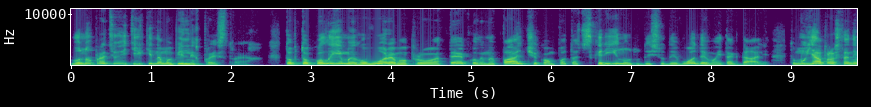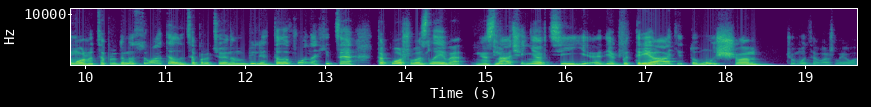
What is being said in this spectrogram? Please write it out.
Воно працює тільки на мобільних пристроях. Тобто, коли ми говоримо про те, коли ми пальчиком по тачскріну туди-сюди водимо і так далі. Тому я просто не можу це продемонструвати, але це працює на мобільних телефонах, і це також важливе значення в цій е, якби тріаді, тому що чому це важливо?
